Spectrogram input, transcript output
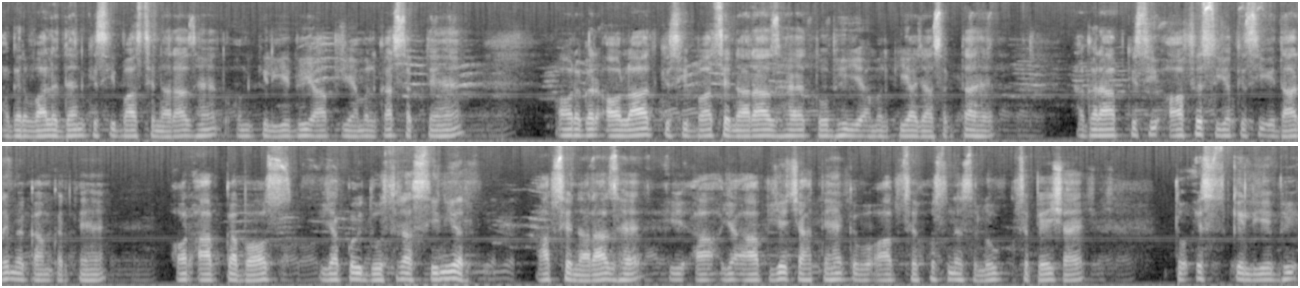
अगर वालदेन किसी बात से नाराज़ हैं तो उनके लिए भी आप ये अमल कर सकते हैं। और अगर औलाद किसी बात से नाराज़ है तो भी ये अमल किया जा सकता है। अगर आप किसी ऑफ़िस या किसी इदारे में काम करते हैं और आपका बॉस या कोई दूसरा सीनियर आपसे नाराज़ है, या आप ये चाहते हैं कि वो आपसे हसन सलूक से पेश आए तो इसके लिए भी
